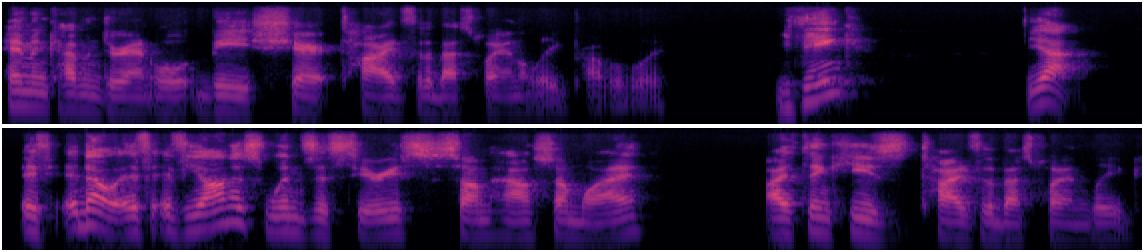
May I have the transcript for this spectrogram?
Him and Kevin Durant will be shared tied for the best player in the league, probably. You think? Yeah. If no, if if Giannis wins this series somehow, some way, I think he's tied for the best player in the league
